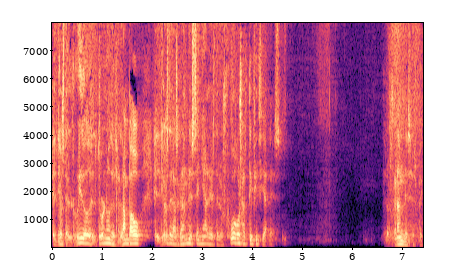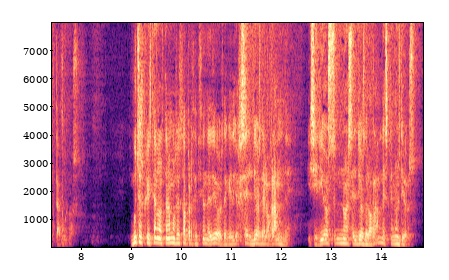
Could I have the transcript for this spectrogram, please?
el Dios del ruido, del trueno, del relámpago, el Dios de las grandes señales, de los fuegos artificiales, de los grandes espectáculos. Muchos cristianos tenemos esta percepción de Dios, de que Dios es el Dios de lo grande. Y si Dios no es el Dios de lo grande, es que no es Dios.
